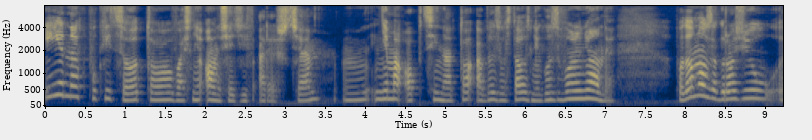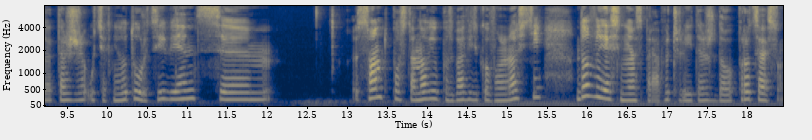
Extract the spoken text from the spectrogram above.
I jednak póki co to właśnie on siedzi w areszcie. Mm, nie ma opcji na to, aby został z niego zwolniony. Podobno zagroził y, też, że ucieknie do Turcji, więc sąd postanowił pozbawić go wolności do wyjaśnienia sprawy, czyli też do procesu.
